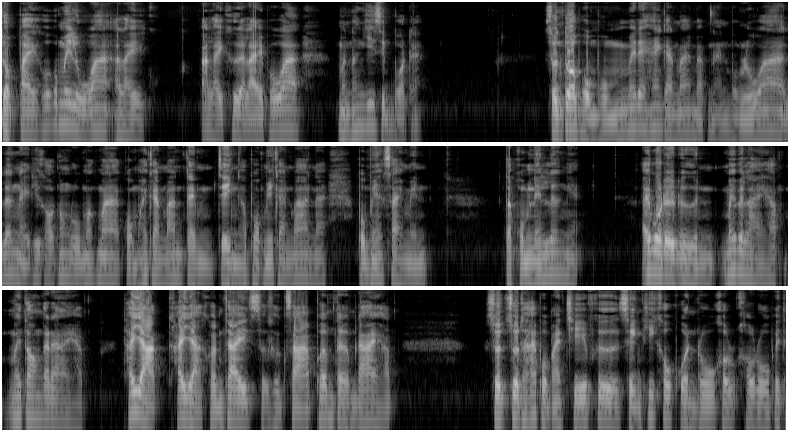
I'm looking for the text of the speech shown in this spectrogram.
จบไปเขาก็ไม่รู้ว่าอะไรอะไรคืออะไร เพราะว่ามันตั้ง 20 บทอะส่วนตัวผมผมไม่ได้ให้การบ้านแบบนั้น ผมรู้ว่าเรื่องไหนที่เขาต้องรู้มากๆ ผมให้การบ้านเต็มจริงครับ ผมมีการบ้านนะ ผมมี assignment แต่ผมเน้นเรื่องนี้ไอ้บทอื่นๆไม่เป็นไรครับ ไม่ต้องก็ได้ครับ ถ้าอยากใครอยากสนใจศึกษาเพิ่มเติมได้ครับ สุดสุดท้ายผม achieve คือสิ่งที่เขาควรรู้เขาเขารู้ไปเ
